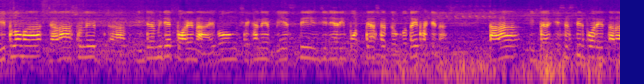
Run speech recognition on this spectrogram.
ডিপ্লোমা যারা আসলে ইন্টারমিডিয়েট পড়ে না এবং সেখানে বিএসসি ইঞ্জিনিয়ারিং পড়তে আসার যোগ্যতাই থাকে না, তারা এসএসসির পরে তারা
